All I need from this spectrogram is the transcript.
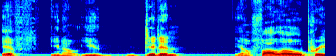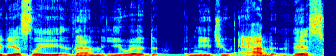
if you know you didn't you know follow previously, then you would need to add this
